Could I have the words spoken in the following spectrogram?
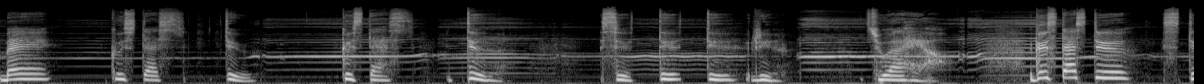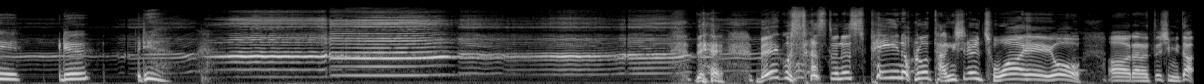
Me gustas tú, gustas tú, 스뚜뚜루 좋아해요. gustas tú, 스뚜루루 네, Me gustas는 스페인어로 당신을 좋아해요. 어, 라는 뜻입니다.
